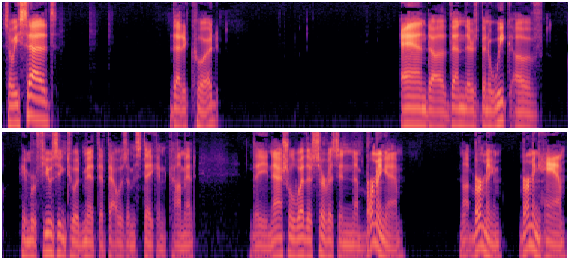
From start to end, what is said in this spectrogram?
So he said that it could. And uh, then there's been a week of him refusing to admit that that was a mistaken comment. The National Weather Service in uh, Birmingham, not Birmingham, Birmingham,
